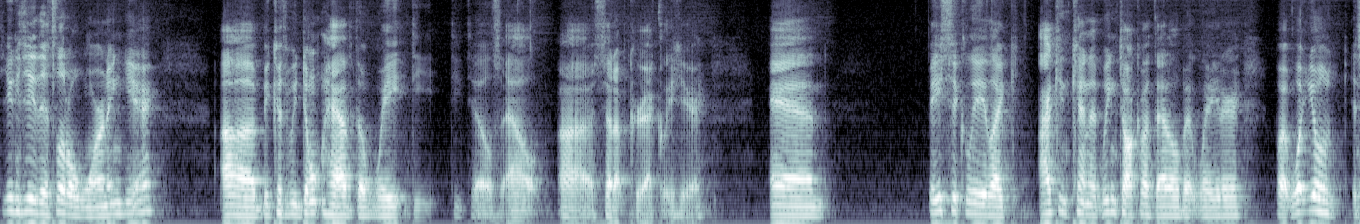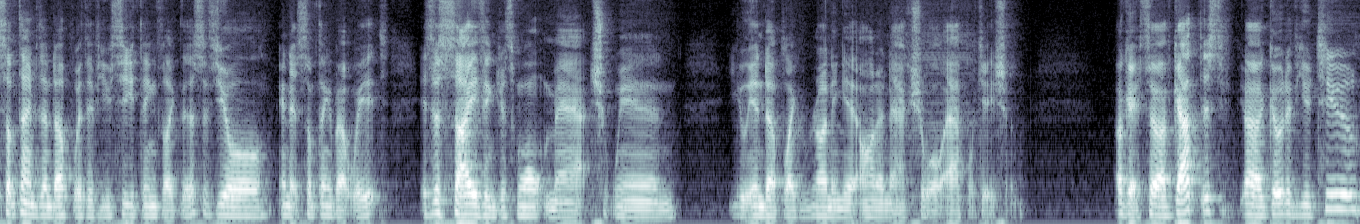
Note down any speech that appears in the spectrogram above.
So you can see this little warning here uh, because we don't have the weight de details out uh, set up correctly here. And basically, like, I can kind of, we can talk about that a little bit later. But what you'll sometimes end up with if you see things like this is you'll, and it's something about weights, is the sizing just won't match when you end up like running it on an actual application. Okay, so I've got this uh, go to view two,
